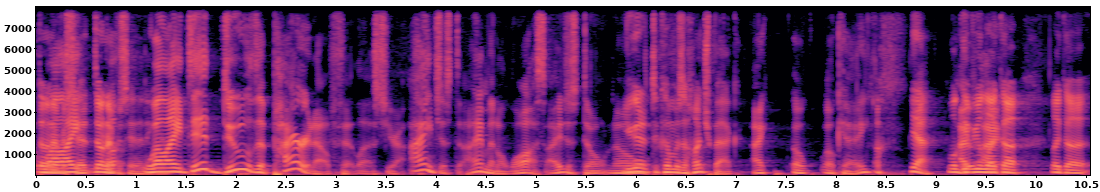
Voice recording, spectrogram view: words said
Don't ever I say it- don't well, ever say that Well, I did do the pirate outfit last year. I just I'm at a loss. I just don't know. You're gonna have to come as a hunchback. I oh okay. Yeah, we'll give I- you like I- a like a,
